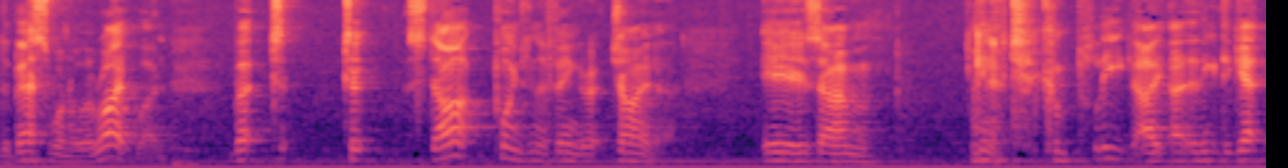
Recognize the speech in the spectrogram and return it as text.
the best one or the right one, but to, start pointing the finger at China is, um, you know, to complete, I, I, think, to get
